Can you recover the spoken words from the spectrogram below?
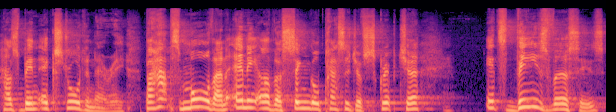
has been extraordinary. Perhaps more than any other single passage of Scripture, it's these verses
